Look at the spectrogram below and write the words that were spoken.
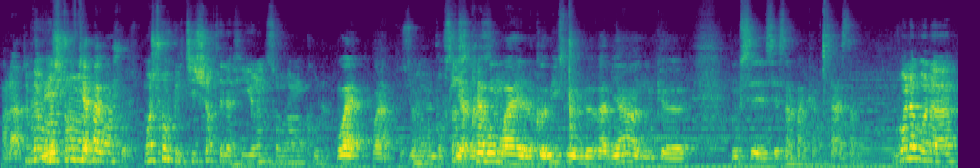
Voilà. Mais Mais, moi, je trouve qu'il n'y a pas grand chose. Moi je trouve que le t-shirt et la figurine sont vraiment cool. Ouais, voilà. pour ça, Puis après, bon, moi, le comics me, me va bien, donc euh, donc c'est c'est sympa quand même, ça reste sympa. Voilà, voilà.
